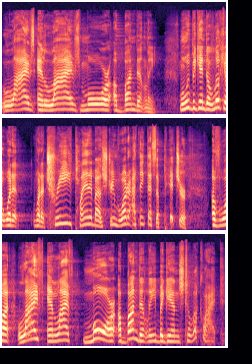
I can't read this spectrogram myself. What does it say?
lives and lives more abundantly. When we begin to look at what, it, what a tree planted by the stream of water, I think that's a picture of what life and life more abundantly begins to look like.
